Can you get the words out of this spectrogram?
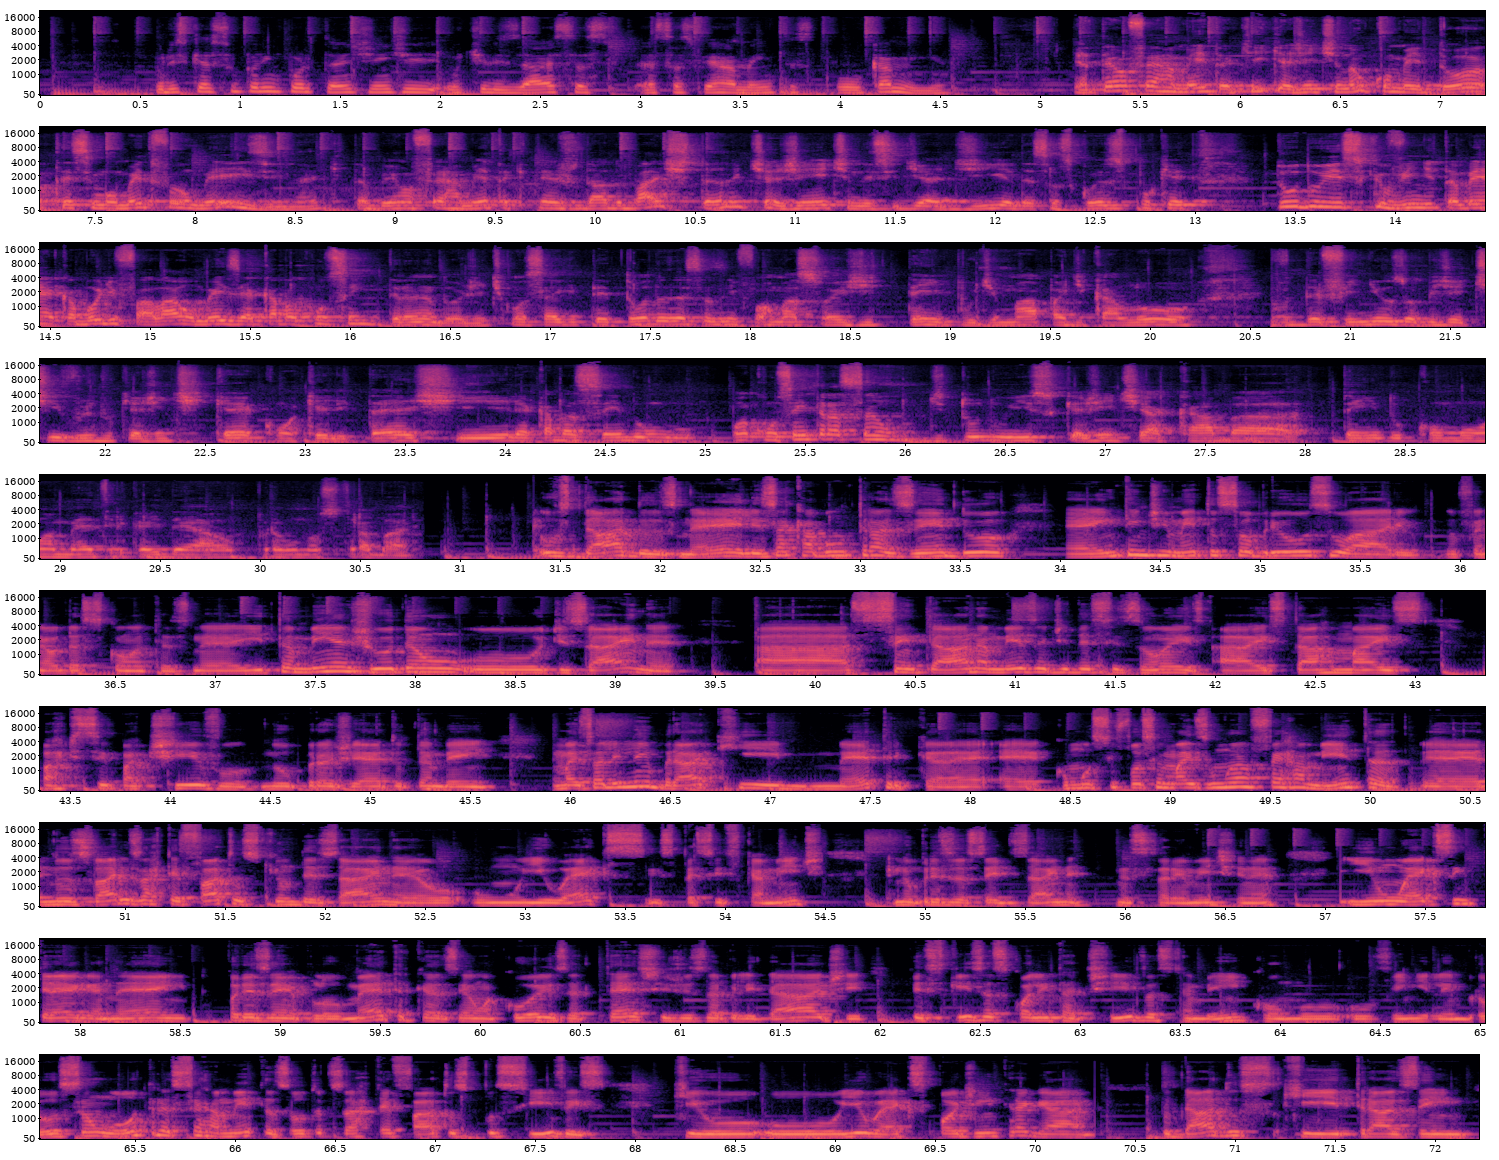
Por isso que é super importante a gente utilizar essas, essas ferramentas o caminho. E até uma ferramenta aqui que a gente não comentou até esse momento foi o Maze, né? Que também é uma ferramenta que tem ajudado bastante a gente nesse dia a dia dessas coisas, porque tudo isso que o Vini também acabou de falar, o Maze acaba concentrando. A gente consegue ter todas essas informações de tempo, de mapa de calor, definir os objetivos do que a gente quer com aquele teste, e ele acaba sendo uma concentração de tudo isso que a gente acaba tendo como uma métrica ideal para o nosso trabalho os dados, né, eles acabam trazendo é, entendimento sobre o usuário, no final das contas, né, e também ajudam o designer a sentar na mesa de decisões, a estar mais participativo no projeto também. Mas vale lembrar que métrica é, é como se fosse mais uma ferramenta é, nos vários artefatos que um designer, ou um UX especificamente, que não precisa ser designer necessariamente, né? E um UX entrega, né? Por exemplo, métricas é uma coisa, testes de usabilidade, pesquisas qualitativas também, como o Vini lembrou, são outras ferramentas, outros artefatos possíveis que o, o UX pode pode entregar. Dados que trazem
